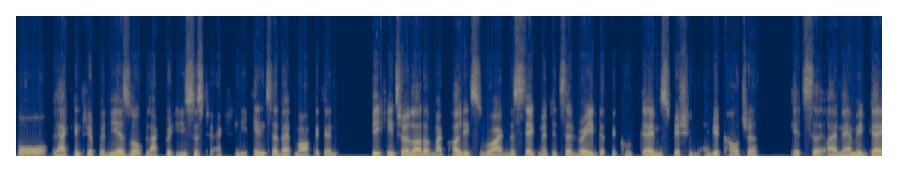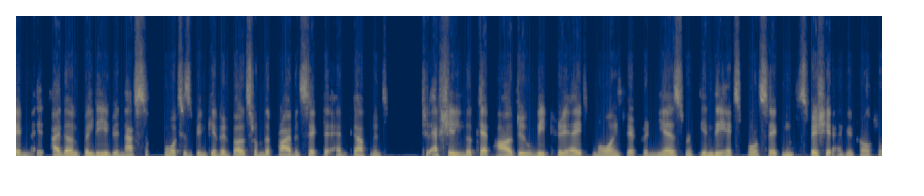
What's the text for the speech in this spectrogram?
for black entrepreneurs or black producers to actually enter that market. And speaking to a lot of my colleagues who are in this segment, it's a very difficult game, especially in agriculture. It's a dynamic game. I don't believe enough support has been given both from the private sector and government to actually look at how do we create more entrepreneurs within the export segment, especially in agriculture.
